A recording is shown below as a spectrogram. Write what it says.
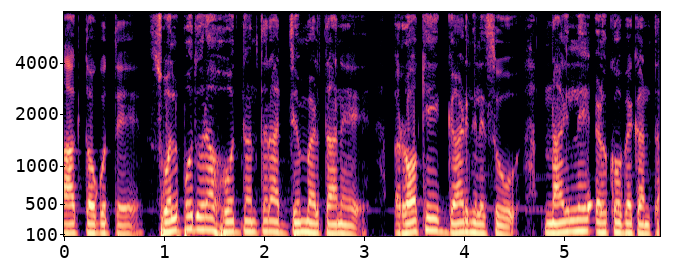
ಆಗ್ತಾ ಹೋಗುತ್ತೆ. ಸ್ವಲ್ಪ ದೂರ ಹೋದ ನಂತರ ಜಿಮ್ ಹೇಳ್ತಾನೆ ರಾಕಿ ಗಾಡಿ ನಿಲ್ಲಿಸು. ನಾ ಇಲ್ಲೇ ಎಳ್ಕೋಬೇಕಂತ.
